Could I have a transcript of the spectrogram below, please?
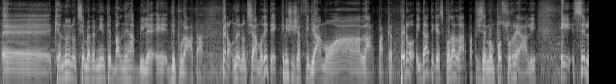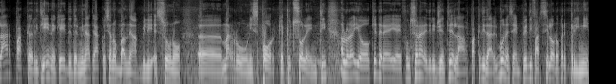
Eh, che a noi non sembra per niente balneabile e depurata però noi non siamo dei tecnici, ci affidiamo all'ARPAC, però i dati che escono dall'ARPAC ci sembrano un po' surreali e se l'ARPAC ritiene che determinate acque siano balneabili e sono eh, marroni, sporche, puzzolenti, allora io chiederei ai funzionari e dirigenti dell'ARPAC di dare il buon esempio e di farsi loro per primi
